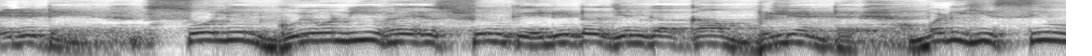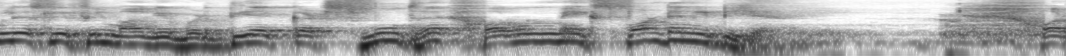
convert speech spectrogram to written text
एडिटिंग सोलिन गुयोनीव है इस फ़िल्म के एडिटर जिनका काम ब्रिलियंट है। बड़ी ही सीमलेसली फ़िल्म आगे बढ़ती है कट स्मूथ है, और उनमें एक स्पॉन्टेनिटी है। और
